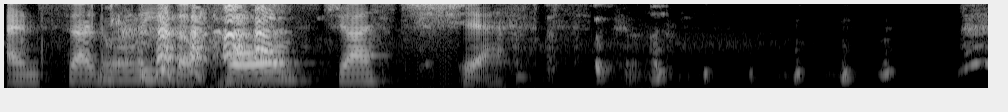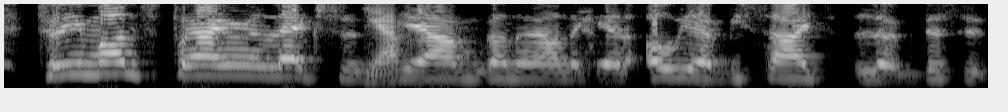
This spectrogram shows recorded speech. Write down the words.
And suddenly the polls just shift. Three months prior election. Yep. yeah, I'm gonna run again. Oh yeah, besides, look, this is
